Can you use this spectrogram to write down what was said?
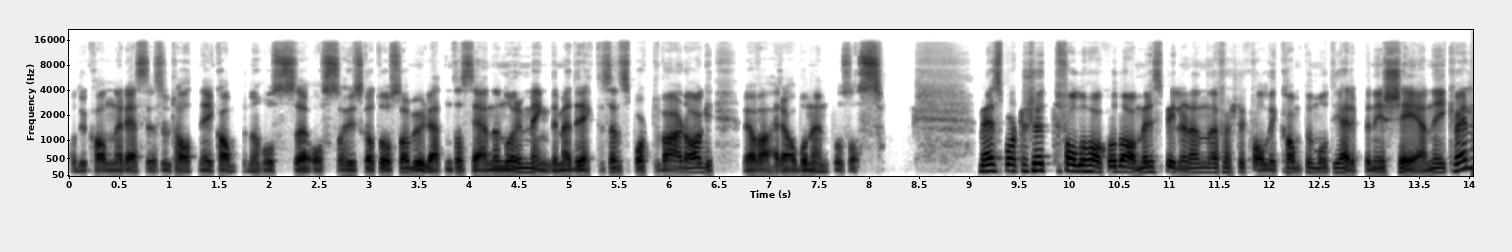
Og du kan lese resultatene i kampene hos oss. Og husk at du også har muligheten til å se en enorm mengde med direktesendt sport hver dag ved å være abonnent hos oss. Med sport til slutt, Follo HK damer spiller den første kvalikkampen mot Jerpen i Skien i kveld.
